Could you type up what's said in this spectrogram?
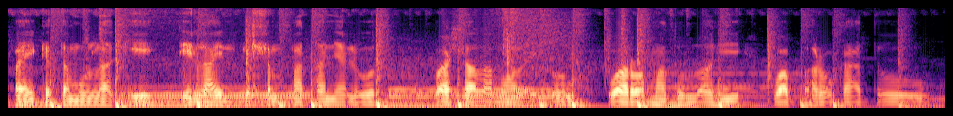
sampai ketemu lagi di lain kesempatan ya lur. Wassalamualaikum warahmatullahi wabarakatuh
